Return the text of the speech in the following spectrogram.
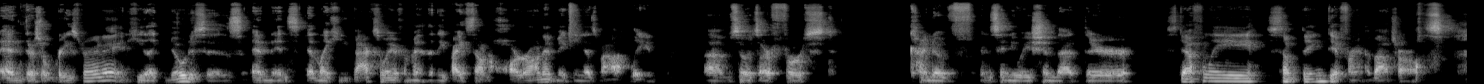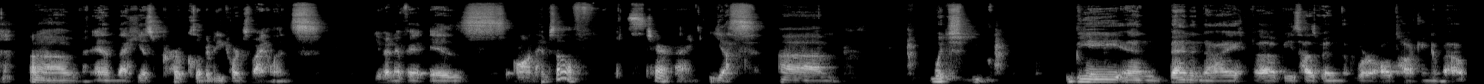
and there's a razor in it, and he like notices, and it's and like he backs away from it, and then he bites down harder on it, making his mouth bleed. Um, so it's our first kind of insinuation that there's definitely something different about Charles, um, and that he has proclivity towards violence, even if it is on himself. It's terrifying. Yes. Um, which B and Ben and I, uh, B's husband, were all talking about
